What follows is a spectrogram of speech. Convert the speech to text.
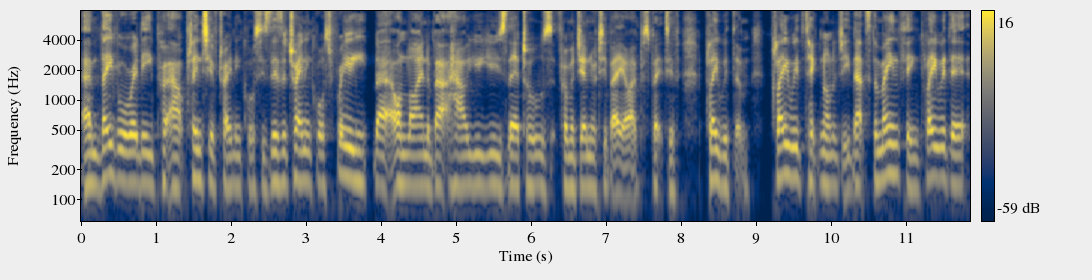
um, they've already put out plenty of training courses. There's a training course free uh, online about how you use their tools from a generative AI perspective. Play with them, play with technology. That's the main thing. Play with it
